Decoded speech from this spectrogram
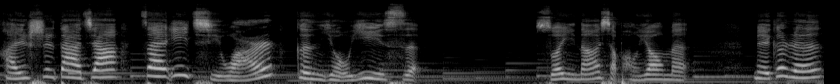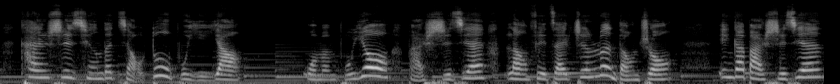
还是大家在一起玩更有意思。所以呢，小朋友们，每个人看事情的角度不一样，我们不用把时间浪费在争论当中，应该把时间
